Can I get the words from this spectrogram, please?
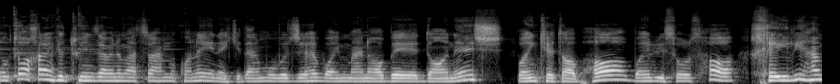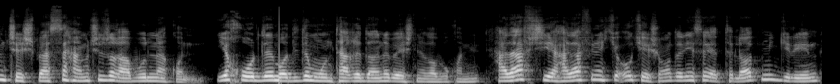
نکته آخرم که تو این زمینه مطرح می‌کنه اینه که در مواجهه با این منابع دانش با این کتاب ها با این resource ها خیلی هم چشم بسته همه چیز رو قبول نکنین. یه خورده با دید منتقدانه بهش نگاه بکنین. هدف چیه؟ هدف اینه که okay شما دارین یه سری اطلاعات می‌گیرین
